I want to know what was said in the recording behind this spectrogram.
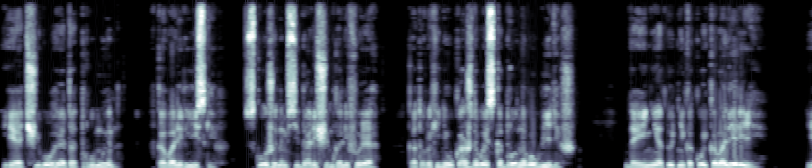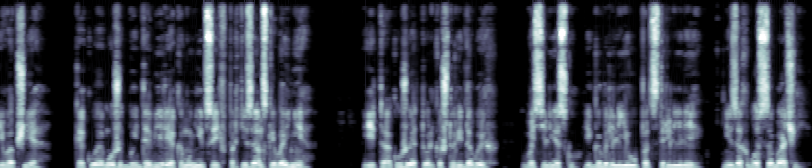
И отчего этот румын кавалерийских, с кожаным седалищем галифе, которых и не у каждого эскадронного увидишь. Да и нет тут никакой кавалерии. И вообще, какое может быть доверие к амуниции в партизанской войне? И так уже только что рядовых Василеску и Гаврилию подстрелили, не за хвост собачий.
